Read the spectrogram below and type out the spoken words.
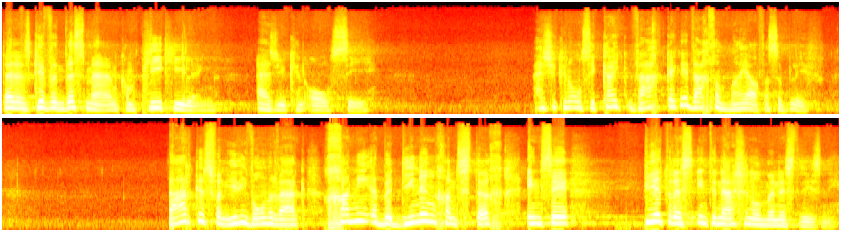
that has given this man complete healing, as you can all see. As you can all see, kyk weg, kyk net weg van my af asseblief. Werkers van hierdie wonderwerk gaan nie 'n bediening gaan stig en sê Petrus International Ministries nie.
